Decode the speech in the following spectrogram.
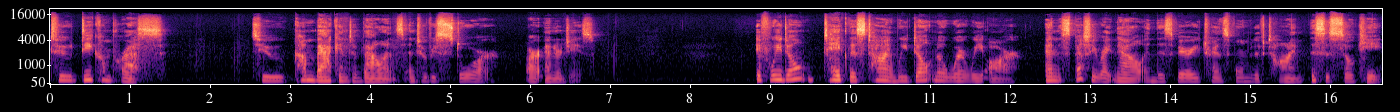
to decompress, to come back into balance, and to restore our energies. If we don't take this time, we don't know where we are. And especially right now in this very transformative time, this is so key.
